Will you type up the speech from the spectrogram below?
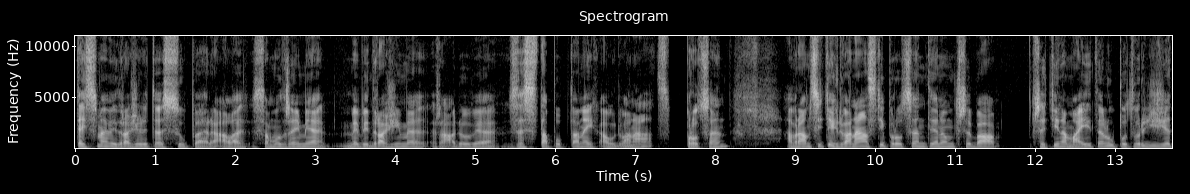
teď jsme vydražili, to je super, ale samozřejmě my vydražíme řádově ze 100 poptaných aut 12% a v rámci těch 12% jenom třeba třetina majitelů potvrdí, že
